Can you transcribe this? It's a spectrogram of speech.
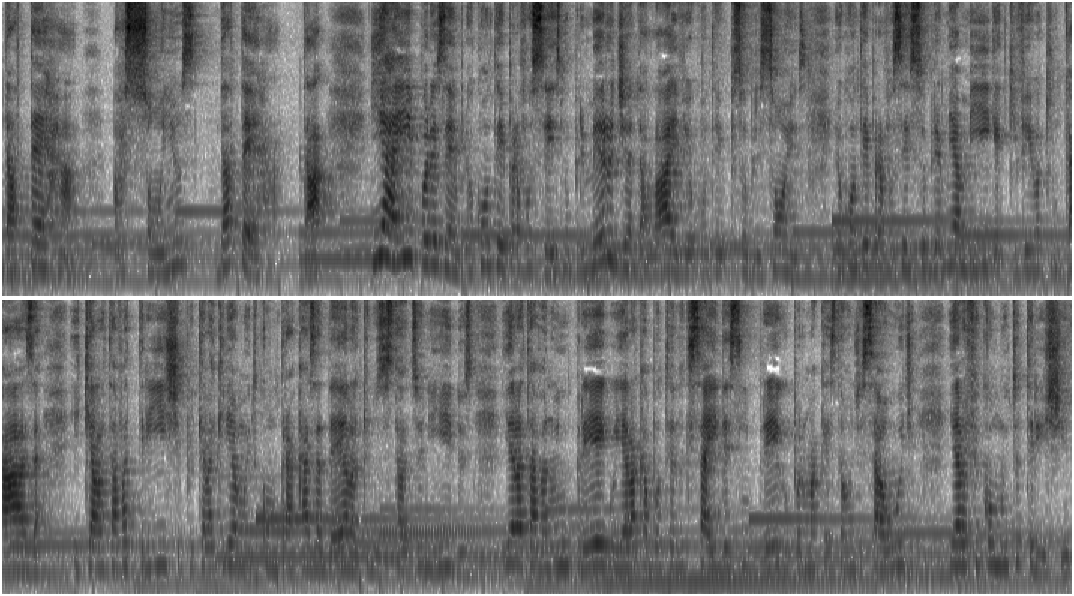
da terra, a sonhos da terra tá? E aí, por exemplo, eu contei para vocês no primeiro dia da live, eu contei sobre sonhos, eu contei para vocês sobre a minha amiga que veio aqui em casa e que ela tava triste porque ela queria muito comprar a casa dela aqui nos Estados Unidos e ela tava no emprego e ela acabou tendo que sair desse emprego por uma questão de saúde e ela ficou muito triste.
